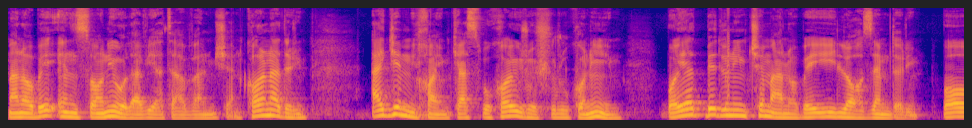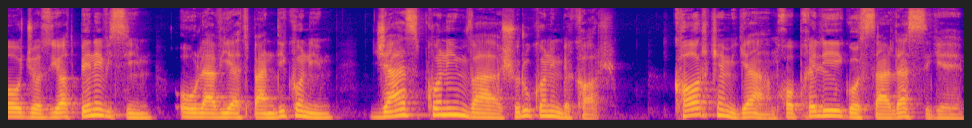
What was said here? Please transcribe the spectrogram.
منابع انسانی اولویت اول میشن. کار نداریم. اگه می‌خوایم کسب و کاری رو شروع کنیم باید بدونیم چه منابعی لازم داریم. با جزئیات بنویسیم اولویت بندی کنیم جذب کنیم و شروع کنیم به کار. کار که میگم خب خیلی گسترده است دیگه.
